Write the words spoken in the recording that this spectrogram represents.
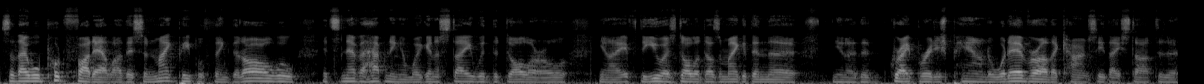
So they will put FUD out like this and make people think that, oh, well, it's never happening and we're going to stay with the dollar. Or, you know, if the US dollar doesn't make it, then the, you know, the Great British Pound or whatever other currency they start to,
